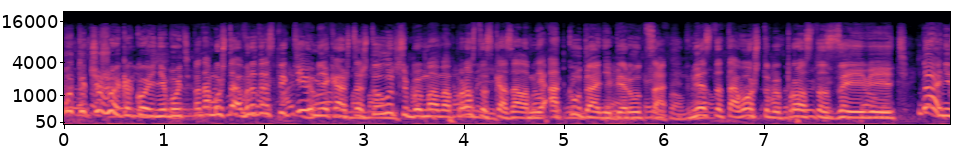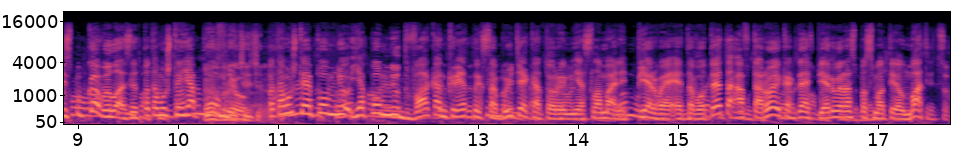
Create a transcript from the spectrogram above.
Будто чужой какой-нибудь. Потому что в ретроспективе мне кажется, что лучше бы мама просто сказала мне, откуда они берутся, вместо того, чтобы просто заявить. Да, они из пупка вылазят, потому что я помню. Отвратительно. Потому что я помню, я помню два конкретных события, которые меня сломали. Первое это вот это, а второе, когда я в первый раз посмотрел Матрицу.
